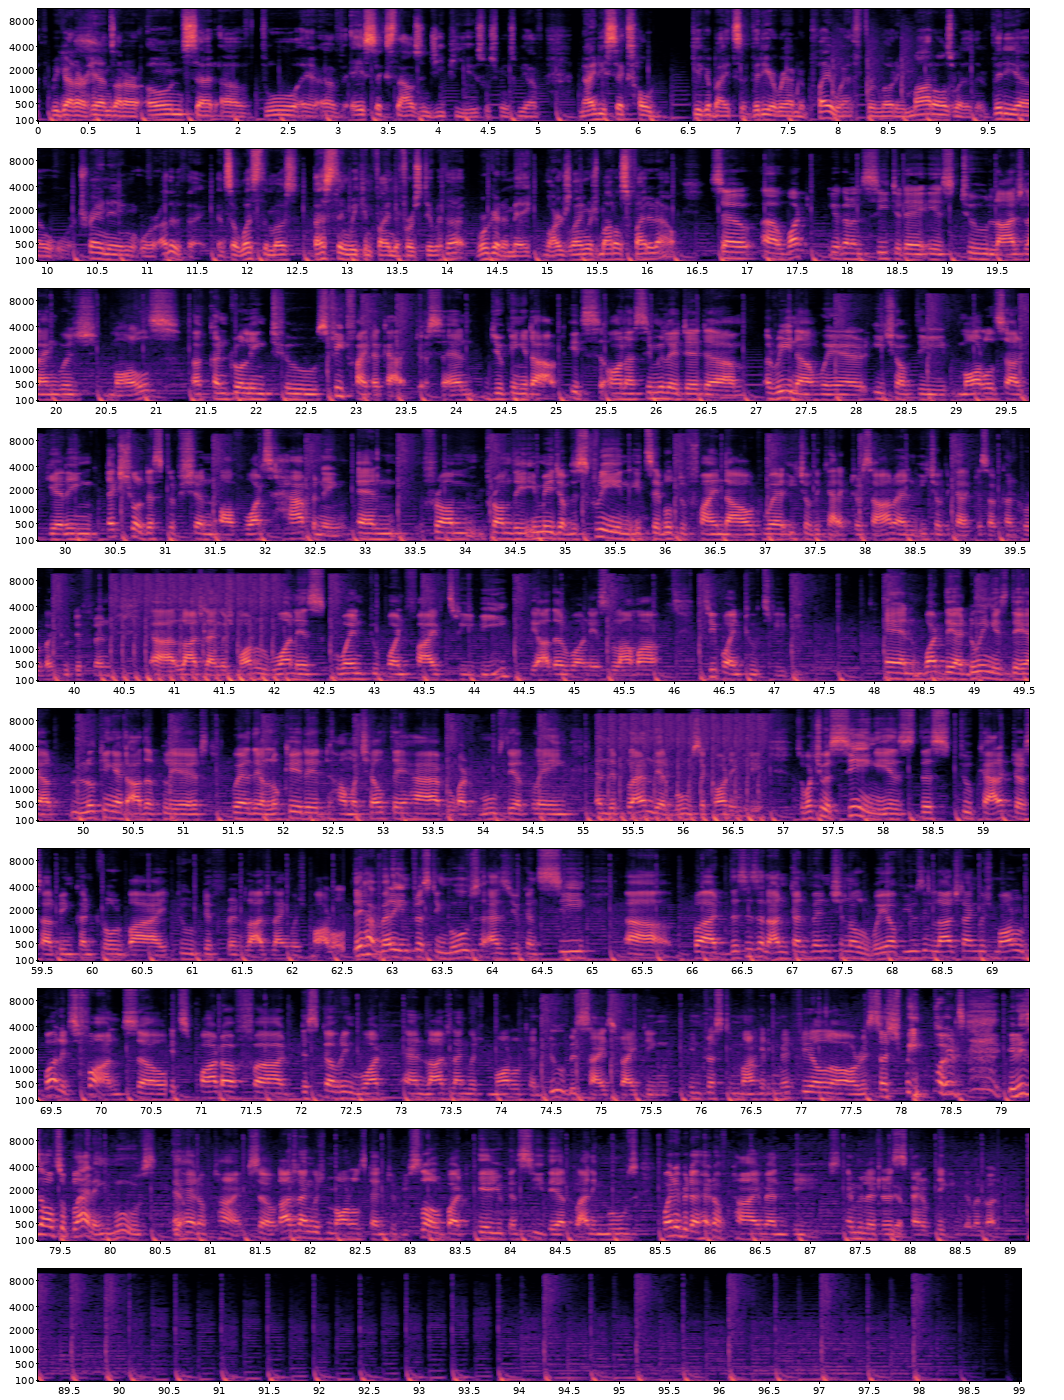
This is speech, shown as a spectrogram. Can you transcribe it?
with. We got our hands on our own set of dual of A6000 GPUs, which means we have 96 whole gigabytes of video RAM to play with for loading models, whether they're video or training or other thing. And so what's the most best thing we can find to first do with that? We're going to make large language models fight it out. So uh, what you're going to see today is two large language models uh, controlling two Street Fighter characters and duking it out. It's on a simulated um, arena where each of the models are getting textual description of what's happening and from from the image of the screen it's able to find out where each of the characters are, and each of the characters are controlled by two different uh, large language models. One is Qwen 2.53b, the other one is Llama 3.23b. And what they are doing is they are looking at other players, where they are located, how much health they have, what moves they are playing, and they plan their moves accordingly. So what you are seeing is these two characters are being controlled by two different large language models. They have very interesting moves, as you can see, uh, but this is an unconventional way of using large language model, but it's fun. So it's part of uh, discovering what a large language model can do besides writing interesting marketing material or research papers. It is also planning moves yeah. ahead of time. So large language models tend to be slow, but here you can see they are planning moves quite a bit ahead of time and the emulator is yep. kind of taking them and running.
